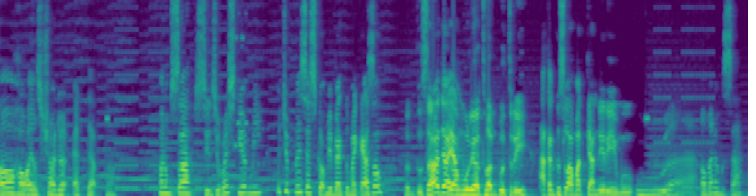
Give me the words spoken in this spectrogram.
Oh, how I'll shudder at that thought. Manungsa, since you rescued me, would you please escort me back to my castle? Tentu saja yang mulia Tuan Putri akan kuselamatkan dirimu. Wah, oh Manungsa,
